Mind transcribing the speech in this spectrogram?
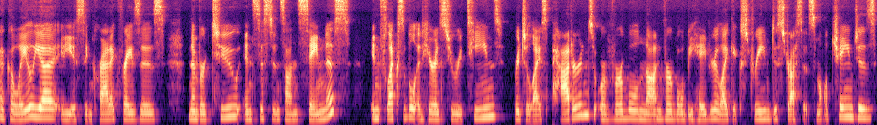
echolalia, idiosyncratic phrases. Number two, insistence on sameness, inflexible adherence to routines, ritualized patterns, or verbal, nonverbal behavior like extreme distress at small changes,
